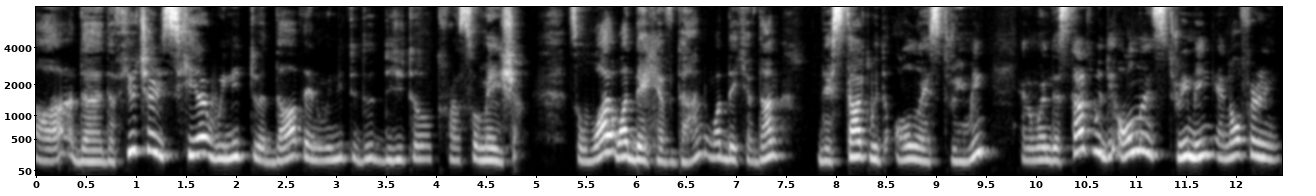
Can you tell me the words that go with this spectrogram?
uh, the the future is here. We need to adopt and we need to do digital transformation. So what what they have done? What they have done? they start with online streaming and when they start with the online streaming and offering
